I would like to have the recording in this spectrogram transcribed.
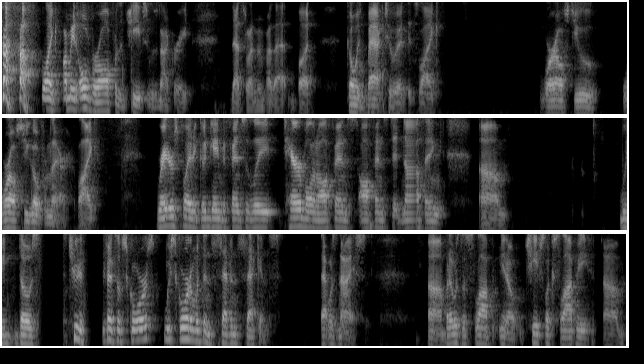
like, I mean, overall for the Chiefs, it was not great. That's what I meant by that. But going back to it, it's like, where else do you where else do you go from there? Like, Raiders played a good game defensively, terrible in offense. Offense did nothing. Um, we those two defensive scores, we scored them within seven seconds. That was nice. Um, but it was a slop. You know, Chiefs look sloppy. Um,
